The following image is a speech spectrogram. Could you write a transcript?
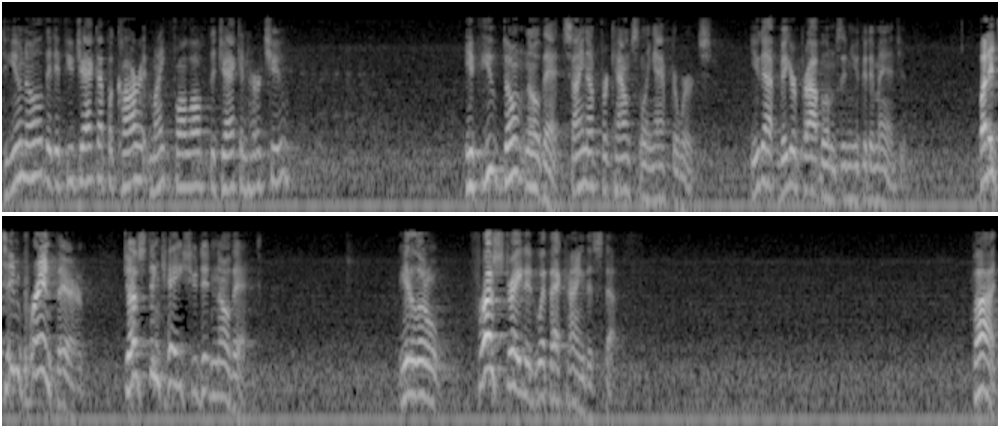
Do you know that if you jack up a car, it might fall off the jack and hurt you? If you don't know that, sign up for counseling afterwards. You got bigger problems than you could imagine. But it's in print there, just in case you didn't know that. You get a little frustrated with that kind of stuff. But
